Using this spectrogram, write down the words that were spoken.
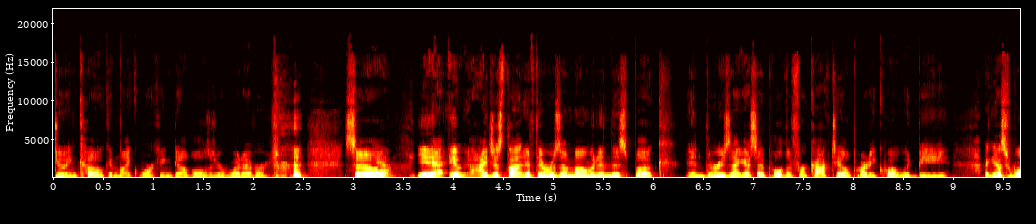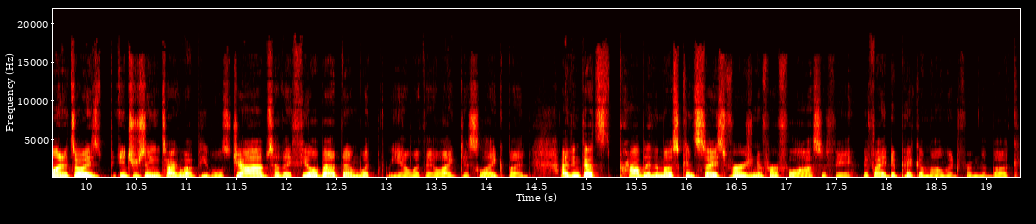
doing coke and like working doubles or whatever. so Yeah. yeah, it, I just thought if there was a moment in this book, and the reason I guess I pulled it for cocktail party quote would be, I guess one, it's always interesting to talk about people's jobs, how they feel about them, what you know, what they like, dislike. But I think that's probably the most concise version of her philosophy. If I had to pick a moment from the book,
